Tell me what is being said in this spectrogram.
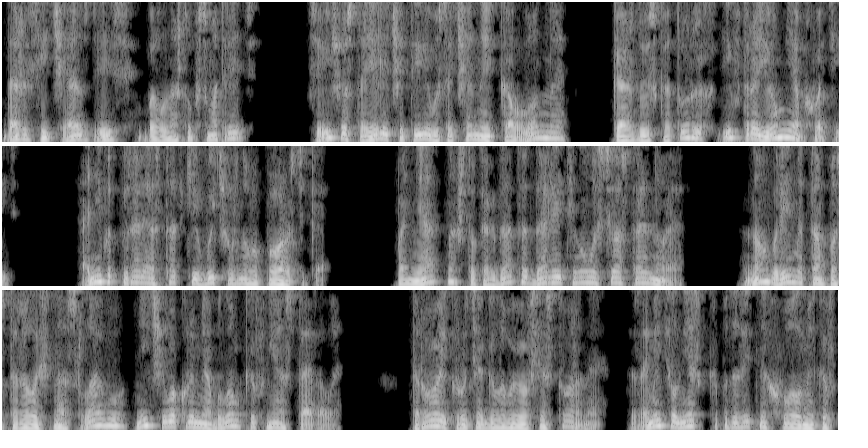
Даже сейчас здесь было на что посмотреть. Все еще стояли четыре высоченные колонны, каждую из которых и втроем не обхватить. Они подпирали остатки вычурного портика. Понятно, что когда-то далее тянулось все остальное, но время там постаралось на славу, ничего кроме обломков не оставило. Трой, крутя головой во все стороны, заметил несколько подозрительных холмиков,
